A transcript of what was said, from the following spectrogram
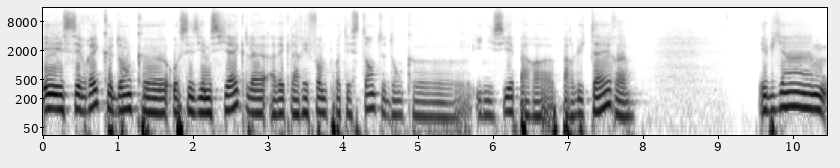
Et c'est vrai que donc euh, au XVIe siècle, avec la réforme protestante donc euh, initiée par, euh, par Luther, eh bien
